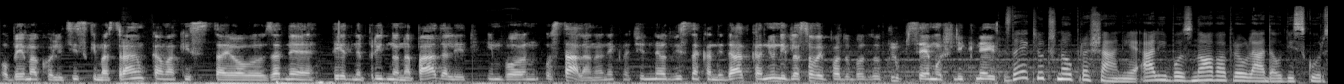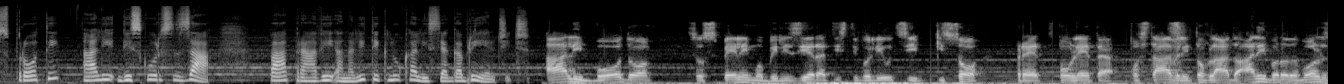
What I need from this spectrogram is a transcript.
obema koalicijskima strankama, ki sta jo zadnje tedne pridno napadali in bo ostala na nek način neodvisna kandidatka. Njuni glasovi pa bodo kljub vsemu šli k njej. Zdaj je ključno vprašanje, ali bo znova prevladal diskurs proti ali diskurs za pa pravi analitik Luka Lisja Gabrielčič. Ali bodo se uspeli mobilizirati tisti voljivci, ki so pred pol leta postavili to vlado, ali bodo dovolj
